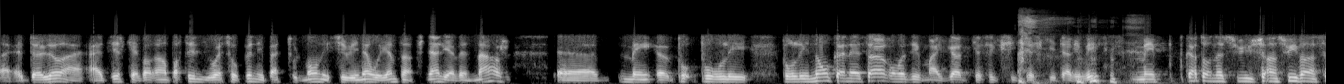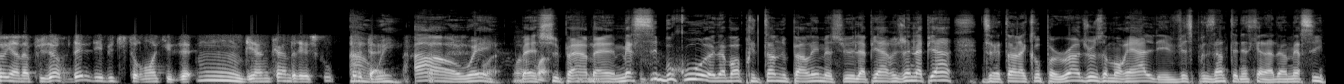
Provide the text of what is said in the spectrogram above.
euh, de là à, dire qu'elle va remporter le US Open et battre tout le monde et Serena Williams en finale, il y avait une marge. Euh, mais euh, pour, pour les pour les non connaisseurs, on va dire my God, qu'est-ce qui, est arrivé? mais quand on a su en suivant ça, il y en a plusieurs dès le début du tournoi qui disaient hum, Bianca Andreescu. Ah oui, ah oui, ben super. Ben merci beaucoup euh, d'avoir pris le temps de nous parler, Monsieur Lapierre, Eugène Lapierre, directeur de la Coupe Rogers de Montréal et vice-président de Tennis Canada. Merci.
